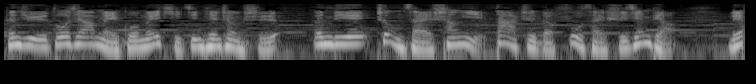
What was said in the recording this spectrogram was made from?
根据多家美国媒体今天证实，NBA 正在商议大致的复赛时间表。联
